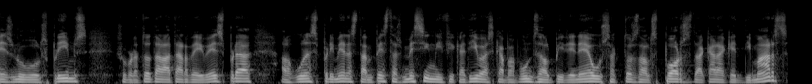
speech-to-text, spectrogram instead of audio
més núvols prims, sobretot a la tarda i vespre, algunes primeres tempestes més significatives cap a punts del Pirineu, sectors dels ports de cara a aquest dimarts,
